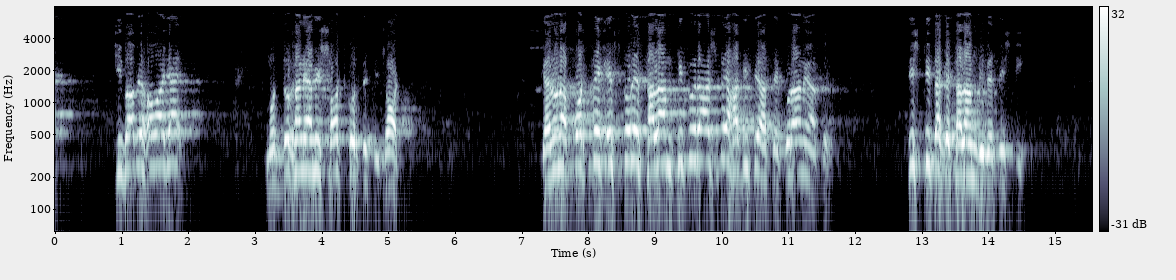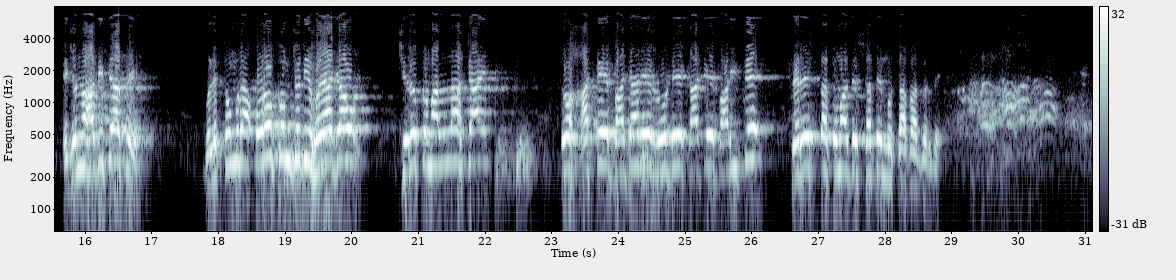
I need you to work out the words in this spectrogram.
কীভাবে হওয়া যায়? মধ্যখানে আমি শর্ট করতেছি শর্ট কেননা প্রত্যেক স্তরে সালাম কি করে আসবে? হাদিসে আছে, কোরআনে আছে। সৃষ্টি তাকে সালাম দিবে, সৃষ্টি। এজন্য হাদিসে আছে, বলে তোমরা ওরকম যদি হয়ে যাও, যেরকম আল্লাহ চায়, তো হাটে, বাজারে, রোডে কাজে বাড়িতে ফেরেস্তা তোমাদের সাথে মুসাফা করবে।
